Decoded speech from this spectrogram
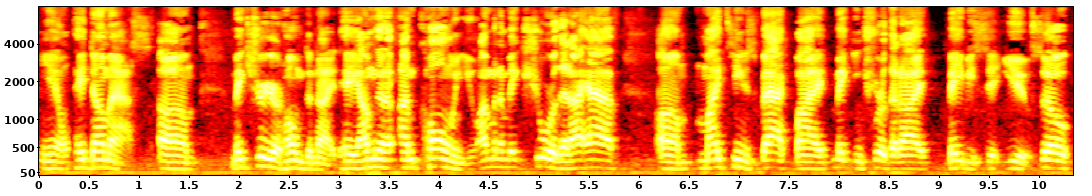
you know, hey, dumbass, um, make sure you're at home tonight. Hey, I'm gonna, I'm calling you. I'm gonna make sure that I have um, my team's back by making sure that I babysit you. So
